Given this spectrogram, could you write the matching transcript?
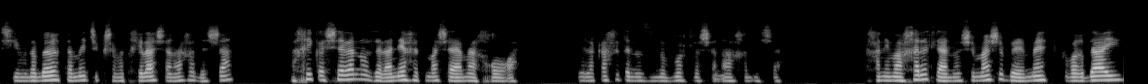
שהיא מדברת תמיד שכשמתחילה שנה חדשה, הכי קשה לנו זה להניח את מה שהיה מאחורה, ולקחת את הזנובות לשנה החדשה. אך אני מאחלת לנו שמה שבאמת כבר די,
